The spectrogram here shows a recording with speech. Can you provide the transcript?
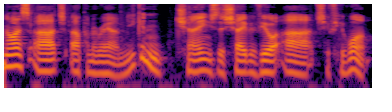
Nice arch up and around. You can change the shape of your arch if you want.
